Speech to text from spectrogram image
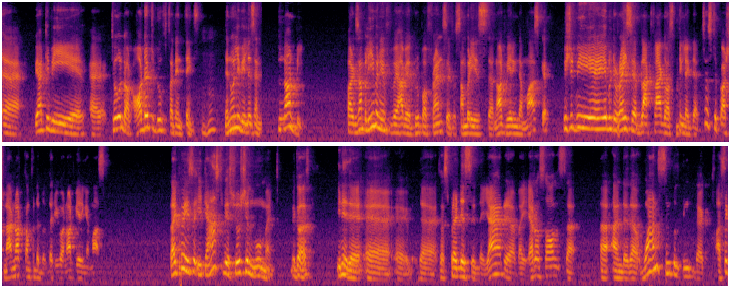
uh, we have to be uh, told or ordered to do certain things. Mm-hmm. Then only we listen. Not be. For example, even if we have a group of friends, if somebody is uh, not wearing the mask, we should be uh, able to raise a black flag or something like that. Just to caution, I'm not comfortable that you are not wearing a mask. Likewise, it has to be a social movement because you know the uh, the, the, spread is in the air by aerosols uh, and the one simple thing that as a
